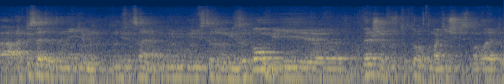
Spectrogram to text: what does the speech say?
а описать это неким унифицированным языком, и э, дальше инфраструктура автоматически смогла эту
